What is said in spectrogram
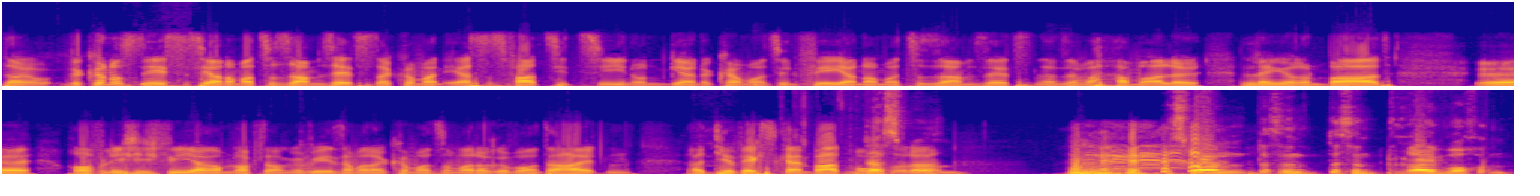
da, wir können uns nächstes Jahr nochmal zusammensetzen, da können wir ein erstes Fazit ziehen und gerne können wir uns in vier Jahren nochmal zusammensetzen. Dann wir, haben wir alle einen längeren Bart. Äh, hoffentlich nicht vier Jahre im Lockdown gewesen, aber dann können wir uns nochmal darüber unterhalten. Äh, dir wächst kein Bart, Moritz, oder? Das, waren, das, sind, das sind drei Wochen.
